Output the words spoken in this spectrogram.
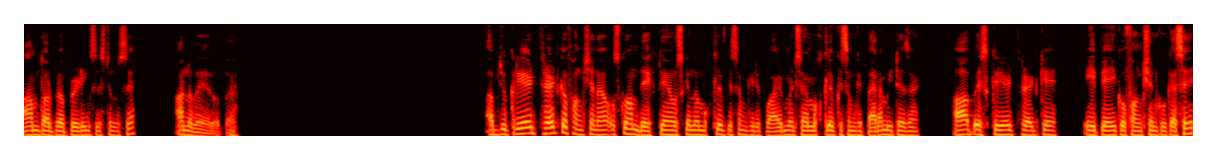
आमतौर पे ऑपरेटिंग सिस्टम उससे अनअवेयर होता है। अब जो क्रिएट थ्रेड का फ़ंक्शन है, उसको हम देखते हैं, उसके अंदर मुख्तलिफ़ किस्म की रिक्वायरमेंट्स हैं, मुख्तलिफ़ किस्म के पैरामीटर्स हैं। आप इस क्रिएट थ्रेड के एपीआई को फ़ंक्शन को कैसे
